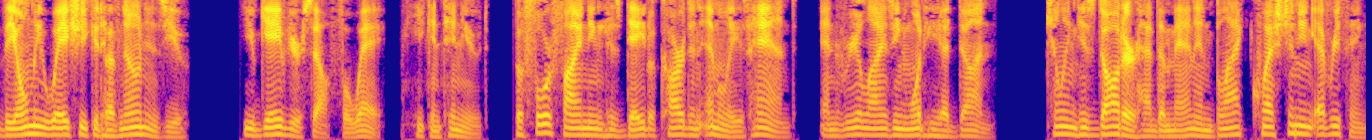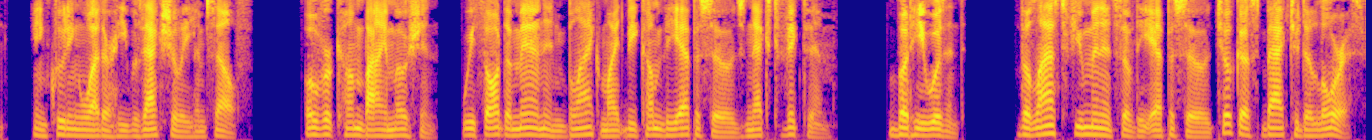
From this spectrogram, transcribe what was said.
The only way she could have known is you. You gave yourself away, he continued, before finding his data card in Emily's hand, and realizing what he had done. Killing his daughter had the man in black questioning everything, including whether he was actually himself. Overcome by emotion, we thought the man in black might become the episode's next victim. But he wasn't. The last few minutes of the episode took us back to Dolores,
